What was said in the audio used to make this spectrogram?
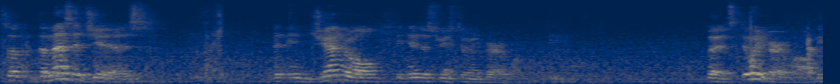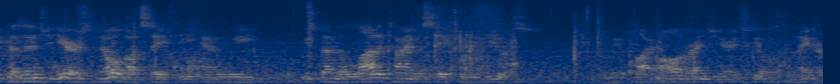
so the message is that in general, the industry is doing very well. But it's doing very well because engineers know about safety and we, we spend a lot of time in safety reviews. Apply all of our engineering skills to make our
